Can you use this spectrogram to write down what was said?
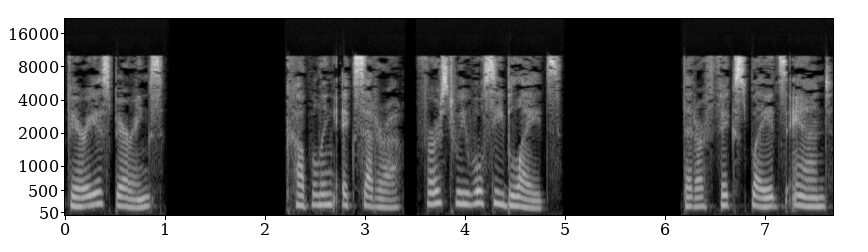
various bearings, coupling etc. First we will see blades that are fixed blades and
